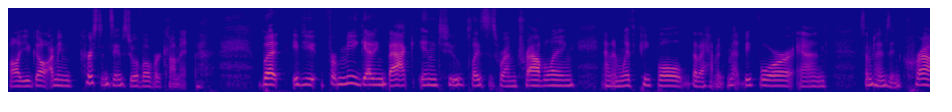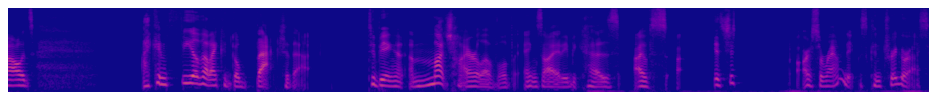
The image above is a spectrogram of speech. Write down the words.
while you go. I mean, Kirsten seems to have overcome it. But if you, for me, getting back into places where I'm traveling and I'm with people that I haven't met before and sometimes in crowds, I can feel that I could go back to that, to being a, a much higher level of anxiety because I've, it's just our surroundings can trigger us.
